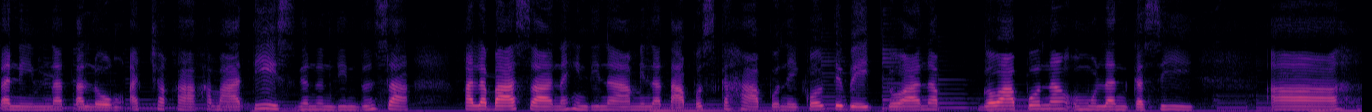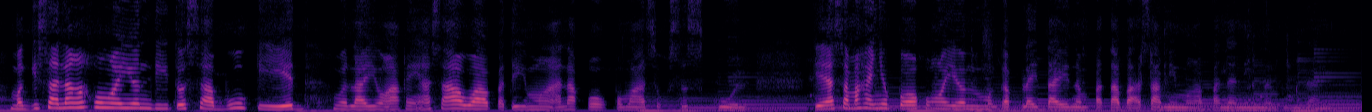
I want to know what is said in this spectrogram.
tanim na talong at saka kamatis. Ganon din dun sa kalabasa na hindi namin natapos kahapon ay cultivate. Gawa, na, gawa po ng umulan kasi. Ah, mag-isa lang ako ngayon dito sa bukid. Wala yung aking asawa, pati yung mga anak ko pumasok sa school. Kaya samahan niyo po ako ngayon mag-apply tayo ng pataba sa aming mga pananim na gulay.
